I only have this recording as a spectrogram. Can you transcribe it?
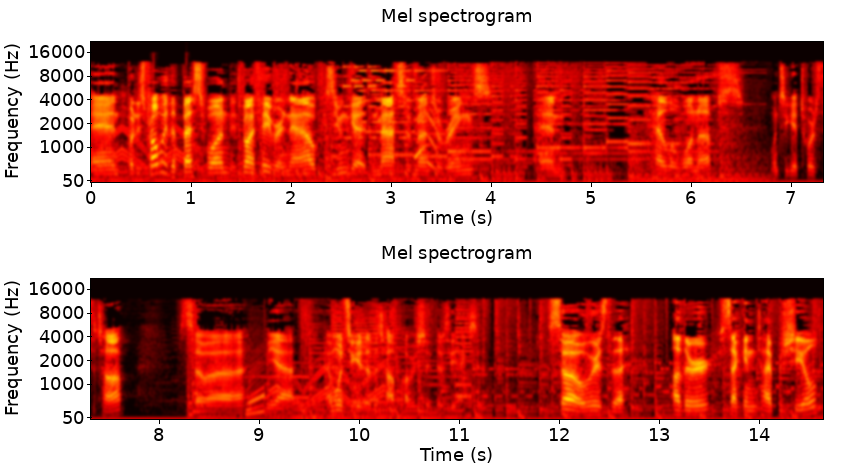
And but it's probably the best one. It's my favorite now because you can get massive amounts of rings and hella one-ups once you get towards the top. So uh, yeah, and once you get to the top, obviously there's the exit. So here's the other second type of shield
